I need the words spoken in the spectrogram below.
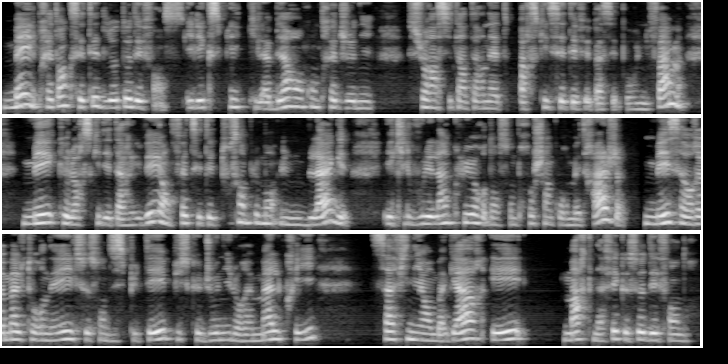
mais il prétend que c'était de l'autodéfense. Il explique qu'il a bien rencontré Johnny sur un site internet parce qu'il s'était fait passer pour une femme, mais que lorsqu'il est arrivé, en fait, c'était tout simplement une blague et qu'il voulait l'inclure dans son prochain court métrage, mais ça aurait mal tourné, ils se sont disputés puisque Johnny l'aurait mal pris ça a fini en bagarre et Marc n'a fait que se défendre.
